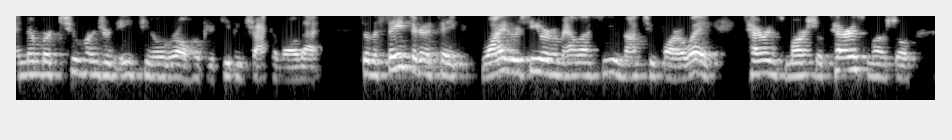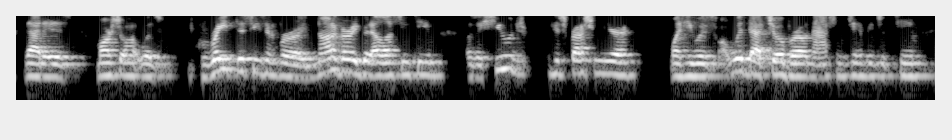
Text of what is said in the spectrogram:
and number 218 overall. Hope you're keeping track of all that. So the Saints are going to take wide receiver from LSU, not too far away, Terrence Marshall. Terrace Marshall that is, Marshall was great this season for a not a very good LSU team. Was a huge his freshman year when he was with that Joe Burrow national championship team.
